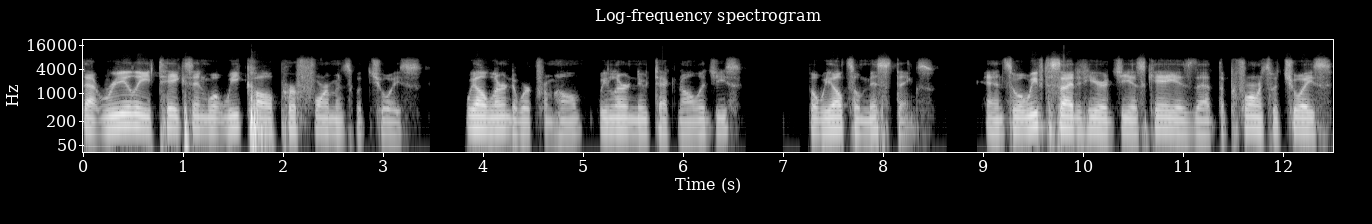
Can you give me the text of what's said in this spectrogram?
that really takes in what we call performance with choice. We all learn to work from home, we learn new technologies, but we also miss things. And so, what we've decided here at GSK is that the performance with choice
